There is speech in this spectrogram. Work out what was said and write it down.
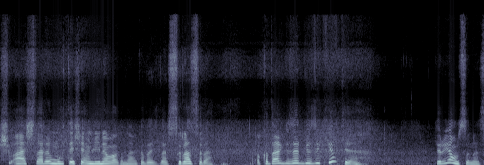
Şu ağaçların muhteşemliğine bakın arkadaşlar. Sıra sıra. O kadar güzel gözüküyor ki. Görüyor musunuz?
